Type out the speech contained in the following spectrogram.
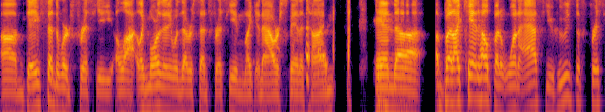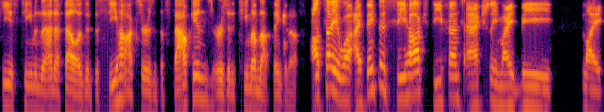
Um, Dave said the word frisky a lot, like more than anyone's ever said frisky in like an hour span of time. and uh, but I can't help but want to ask you, who's the friskiest team in the NFL? Is it the Seahawks or is it the Falcons or is it a team I'm not thinking of? I'll tell you what. I think the Seahawks defense actually might be like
